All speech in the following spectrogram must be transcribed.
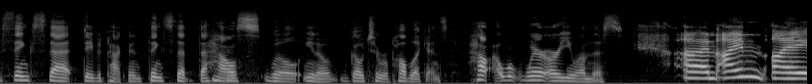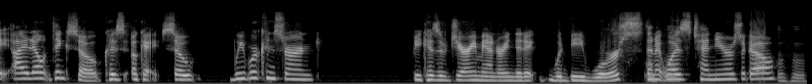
thinks that David Pakman thinks that the House will, you know, go to Republicans. How where are you on this? Um, I'm I I don't think so because okay, so we were concerned because of gerrymandering that it would be worse than it Mhm. was ten years ago. Mhm.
